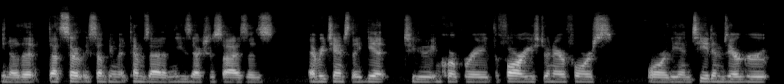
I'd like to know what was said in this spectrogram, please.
You know, that that's certainly something that comes out in these exercises. Every chance they get to incorporate the Far Eastern Air Force or the Antietam's Air Group,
